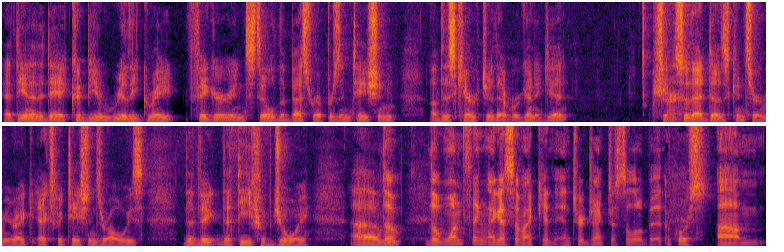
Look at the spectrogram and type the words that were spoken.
At the end of the day, it could be a really great figure and still the best representation of this character that we're going to get. So, Sure. so that does concern me, right? Expectations are always the the thief of joy. Um, the the one thing I guess if I can interject just a little bit, of course. Um,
